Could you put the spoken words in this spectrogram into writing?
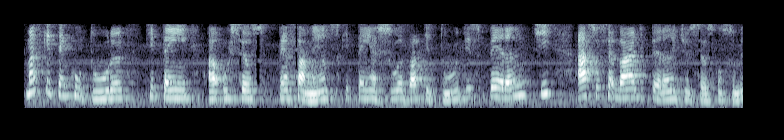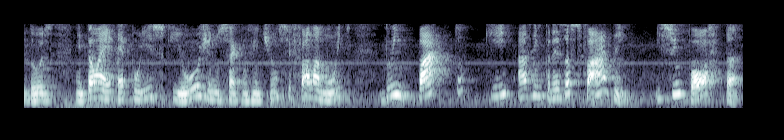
mas que tem cultura, que tem ah, os seus pensamentos, que tem as suas atitudes perante a sociedade, perante os seus consumidores. Então é, é por isso que hoje, no século XXI, se fala muito do impacto que as empresas fazem. Isso importa.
